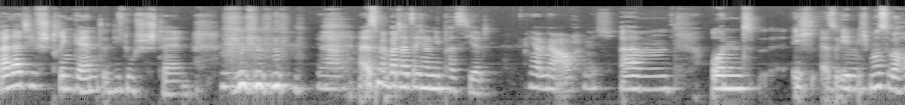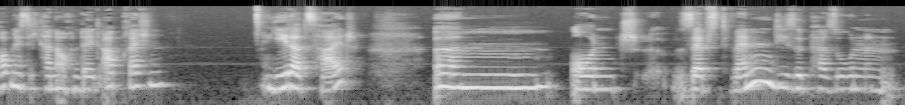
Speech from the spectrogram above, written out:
relativ stringent in die Dusche stellen. ja. Ist mir aber tatsächlich noch nie passiert. Ja, mir auch nicht. Ähm, und ich, also eben, ich muss überhaupt nichts, ich kann auch ein Date abbrechen. Jederzeit. Ähm, und selbst wenn diese Personen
